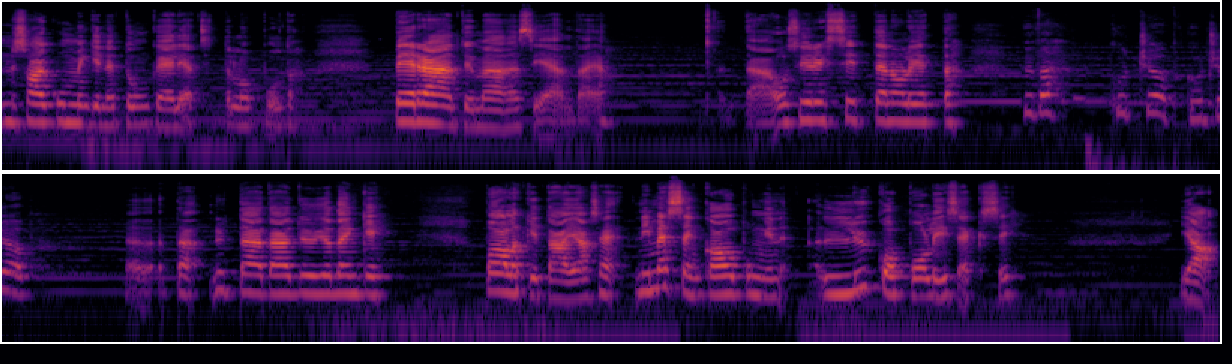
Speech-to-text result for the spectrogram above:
ne sai kumminkin ne tunkeilijat sitten lopulta perääntymään sieltä. Ja tämä Osiris sitten oli, että hyvä, good job, good job. Että nyt tämä täytyy jotenkin palkita ja se nimesi sen kaupungin Lykopoliseksi. Ja,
